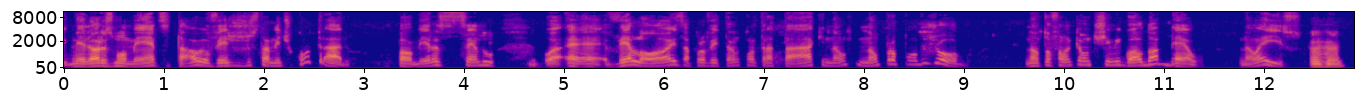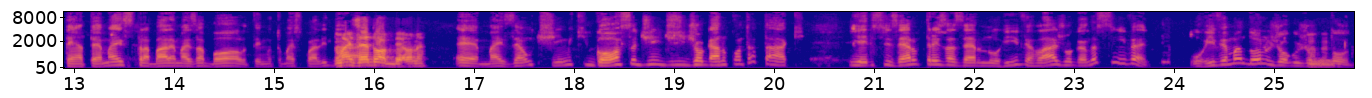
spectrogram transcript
e melhores momentos e tal, eu vejo justamente o contrário. Palmeiras sendo é, veloz, aproveitando contra-ataque, não, não propondo jogo. Não estou falando que é um time igual do Abel. Não é isso. Uhum. Tem até mais, trabalha mais a bola, tem muito mais qualidade. Mas é do Abel, né? É, mas é um time que gosta de, de jogar no contra-ataque. E eles fizeram 3 a 0 no River lá jogando assim, velho. O River mandou no jogo o jogo uhum. todo.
